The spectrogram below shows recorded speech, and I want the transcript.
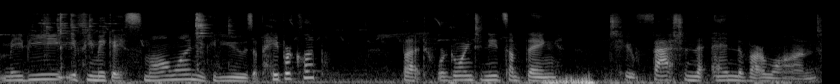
Maybe if you make a small one, you could use a paper clip, but we're going to need something to fashion the end of our wand.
